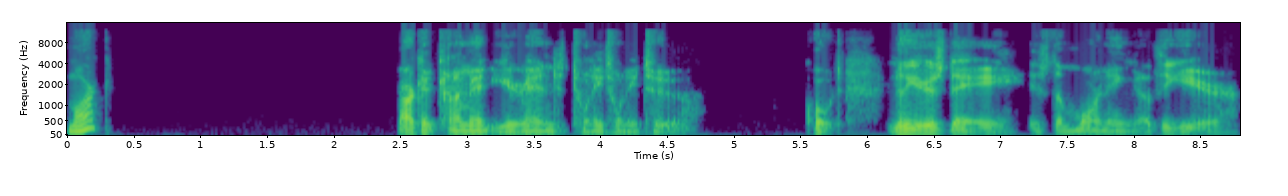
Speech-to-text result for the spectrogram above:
Mark? Market comment year end 2022. Quote, New Year's Day is the morning of the year.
